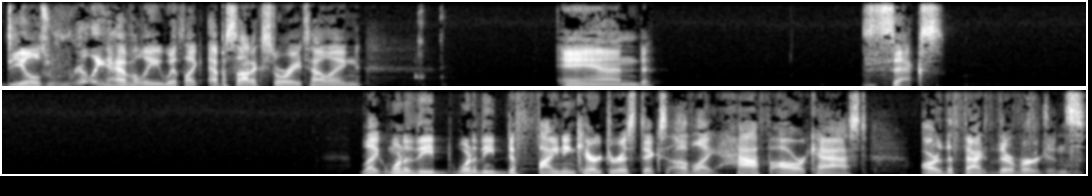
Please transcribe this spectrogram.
deals really heavily with like episodic storytelling and sex. Like one of the one of the defining characteristics of like half our cast are the fact that they're virgins.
